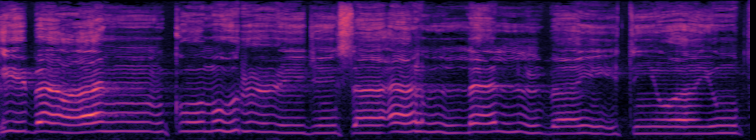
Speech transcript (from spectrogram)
ليذهب عنكم الرجس أهل البيت ويطهركم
